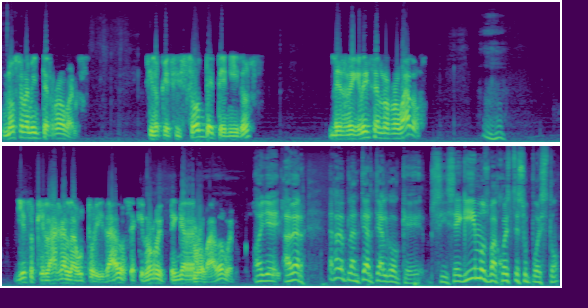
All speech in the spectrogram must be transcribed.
no solamente roban, sino que si son detenidos, le regresan lo robado. Y eso que lo haga la autoridad, o sea, que no retenga robado, bueno. Oye, a ver, déjame plantearte algo que si seguimos bajo este supuesto,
